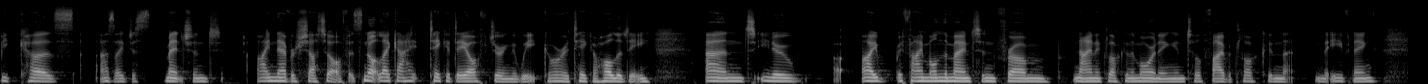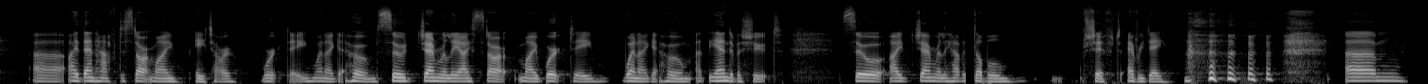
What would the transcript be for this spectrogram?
because, as I just mentioned, I never shut off. It's not like I take a day off during the week or I take a holiday. And, you know, I if I'm on the mountain from nine o'clock in the morning until five o'clock in the, in the evening, uh, I then have to start my eight hour workday when I get home. So generally, I start my workday when I get home at the end of a shoot. So I generally have a double shift every day. um,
